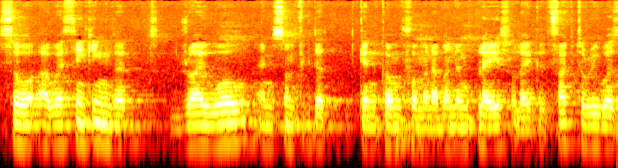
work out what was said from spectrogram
So I was thinking that drywall and something that can come from an abandoned place or like a factory was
